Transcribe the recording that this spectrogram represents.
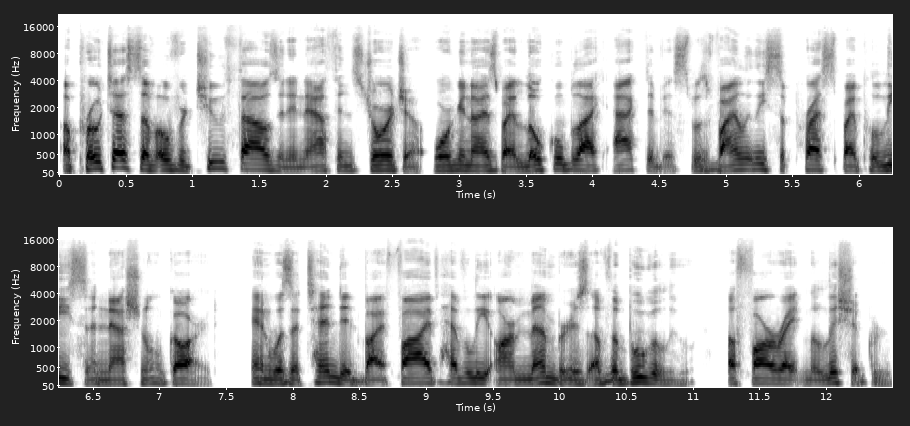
A protest of over 2,000 in Athens, Georgia, organized by local black activists, was violently suppressed by police and National Guard, and was attended by five heavily armed members of the Boogaloo, a far right militia group.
